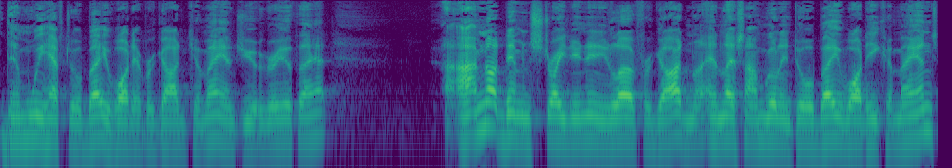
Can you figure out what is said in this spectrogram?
then we have to obey whatever God commands. You agree with that? I'm not demonstrating any love for God unless I'm willing to obey what He commands,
